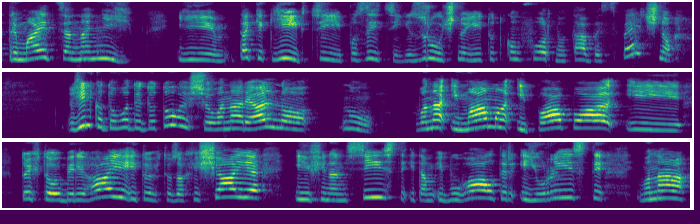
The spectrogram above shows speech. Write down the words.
тримається на ній. І так як їй в цій позиції зручно, їй тут комфортно та безпечно, жінка доводить до того, що вона реально, ну, вона і мама, і папа, і той, хто оберігає, і той, хто захищає, і фінансіст, і там і бухгалтер, і юристи. Вона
